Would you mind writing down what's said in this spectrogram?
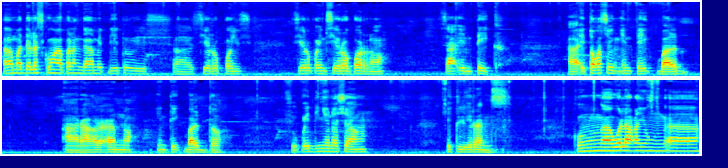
Ah, madalas ko nga palang gamit dito is ah, 0.0.04 no sa intake. Ah, ito kasi yung intake valve. Ah, rocker arm no. Intake valve to. So pwede nyo na siyang i-clearance. Kung ah, wala kayong ah,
